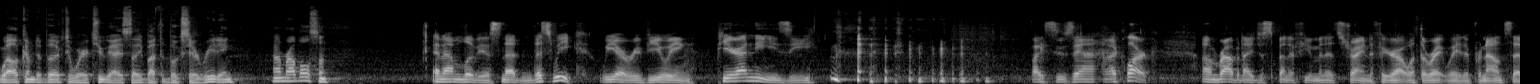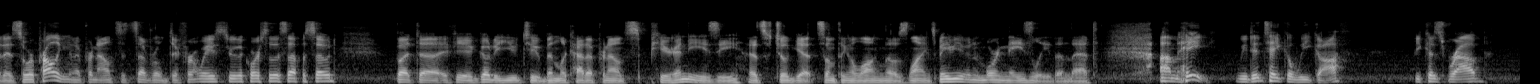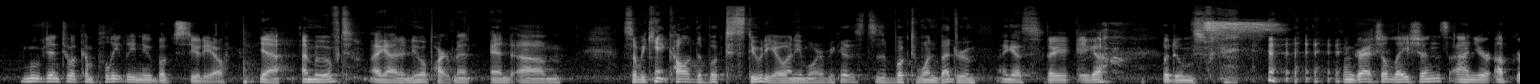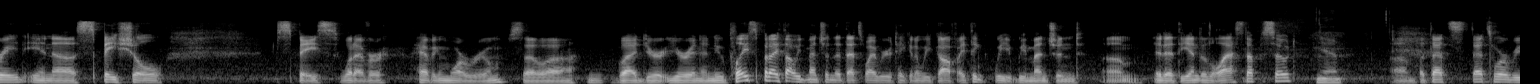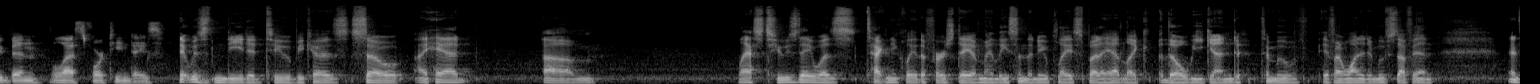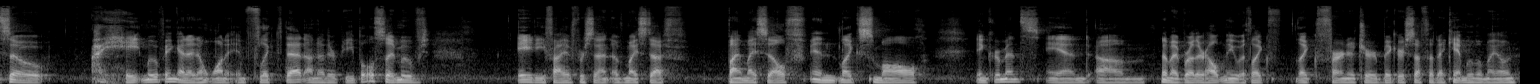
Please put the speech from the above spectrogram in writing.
Welcome to Booked where two guys tell you about the books they're reading. I'm Rob Olson. And I'm Livius Nedden. This week we are reviewing Piranesi by Susanna Clarke. Um, Rob and I just spent a few minutes trying to figure out what the right way to pronounce that is. So we're probably going to pronounce it several different ways through the course of this episode. But uh, if you go to YouTube and look how to pronounce Piranesi, that's what you'll get, something along those lines, maybe even more nasally than that. Um, hey, we did take a week off because Rob moved into a completely new book studio. Yeah, I moved. I got a new apartment, and um, so we can't call it the booked studio anymore because it's a booked one bedroom. I guess. There you go. Badoom. Congratulations on your upgrade in uh, spatial space, whatever, having more room. So uh, glad you're you're in a new place. But I thought we'd mention that that's why we were taking a week off. I think we we mentioned um, it at the end of the last episode. Yeah. Um, but that's that's where we've been the last 14 days. It was needed too because so I had um last Tuesday was technically the first day of my lease in the new place, but I had like the weekend to move if I wanted to move stuff in. And so I hate moving and I don't want to inflict that on other people. So I moved 85% of my stuff by myself in like small increments, and um, then my brother helped me with like like furniture, bigger stuff that I can't move on my own.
